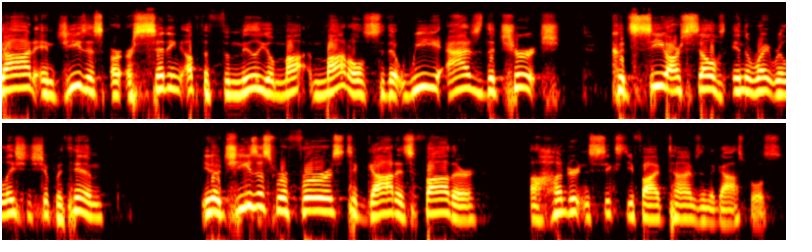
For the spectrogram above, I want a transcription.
God and Jesus are, are setting up the familial mo- model so that we, as the church, could see ourselves in the right relationship with Him. You know, Jesus refers to God as Father 165 times in the Gospels.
